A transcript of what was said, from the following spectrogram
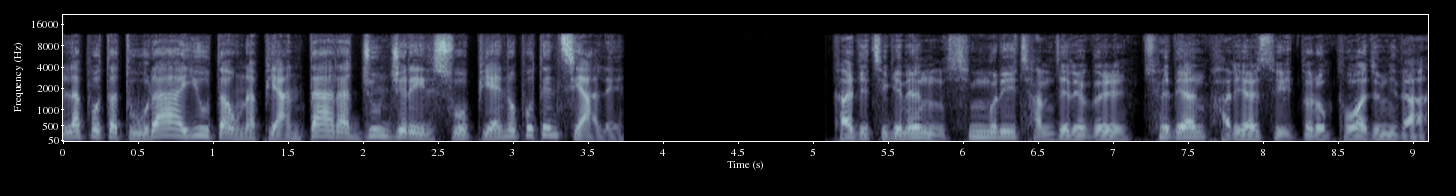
La potatura aiuta una pianta a raggiungere il suo pieno potenziale. 가지치기는 식물이 잠재력을 최대한 발휘할 수 있도록 도와줍니다.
